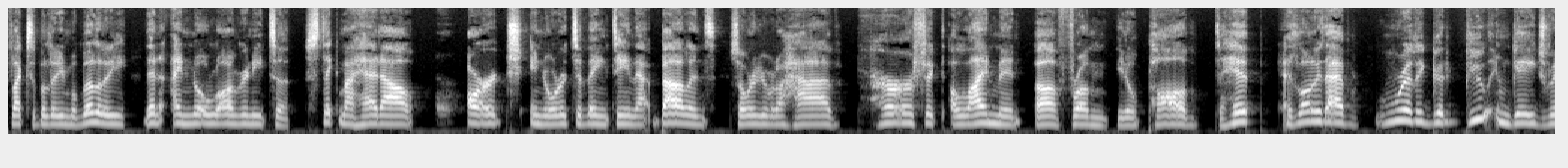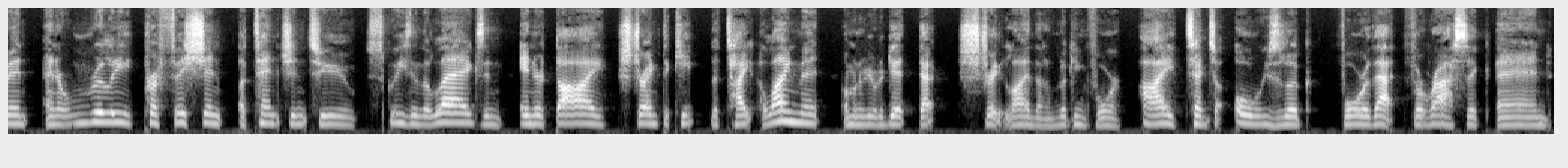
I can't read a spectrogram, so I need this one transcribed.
flexibility and mobility, then I no longer need to stick my head out or arch in order to maintain that balance. So I'm going to be able to have perfect alignment uh, from you know palm to hip as long as I have really good glute engagement and a really proficient attention to squeezing the legs and inner thigh strength to keep the tight alignment, I'm going to be able to get that straight line that I'm looking for. I tend to always look for that thoracic and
